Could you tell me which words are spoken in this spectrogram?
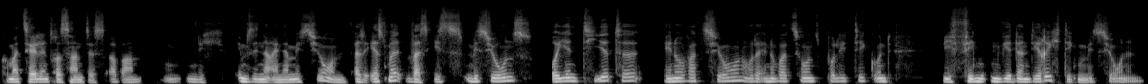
kommerziell interessant ist, aber nicht im Sinne einer Mission. Also erstmal, was ist missionsorientierte Innovation oder Innovationspolitik und wie finden wir dann die richtigen Missionen?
